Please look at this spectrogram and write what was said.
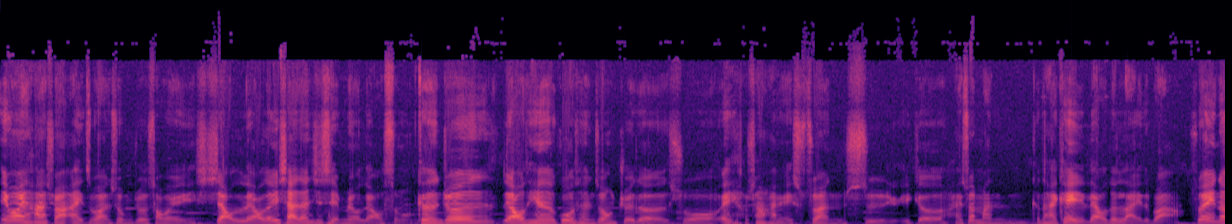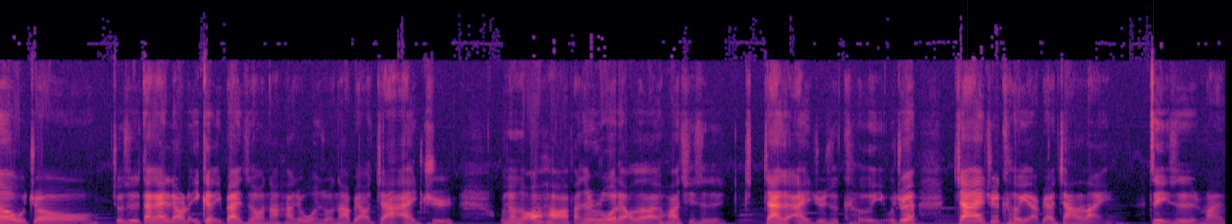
因为他喜欢矮子碗所以我们就稍微小聊了一下，但其实也没有聊什么，可能就是聊天的过程中觉得说，哎，好像还算是一个还算蛮可能还可以聊得来的吧。所以呢，我就就是大概聊了一个礼拜之后，那他就问说，那不要加 IG。我想说哦好啊，反正如果聊得来的话，其实加个 IG 是可以。我觉得加 IG 可以啊，不要加 Line。自己是蛮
